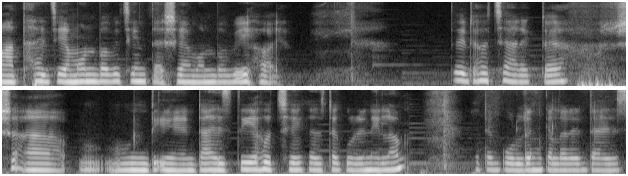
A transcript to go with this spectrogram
মাথায় যেমনভাবে চিন্তা সে এমনভাবেই হয়। তো এটা হচ্ছে আরেকটা ডাইস দিয়ে হচ্ছে এই কাজটা করে নিলাম। এটা গোল্ডেন কালারের ডাইস।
